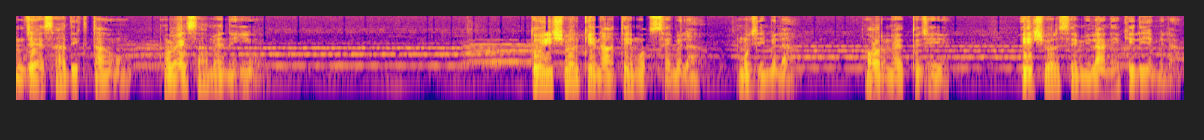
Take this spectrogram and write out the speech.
जैसा दिखता हूँ, वैसा मैं नहीं हूँ। तो ईश्वर के नाते मुझसे मिला, मुझे मिला, और मैं तुझे ईश्वर से मिलाने के लिए मिला।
